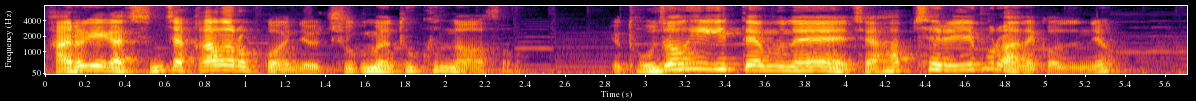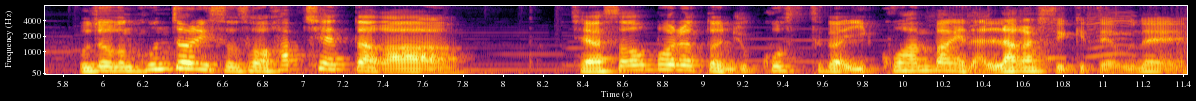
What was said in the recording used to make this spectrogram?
가르게가 진짜 까다롭거든요 죽으면 토큰 나와서. 도적이기 때문에 제가 합체를 일부러 안 했거든요. 도적은 혼절이 있어서 합체했다가 제가 써버렸던 6코스트가 2코 한 방에 날아갈 수 있기 때문에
